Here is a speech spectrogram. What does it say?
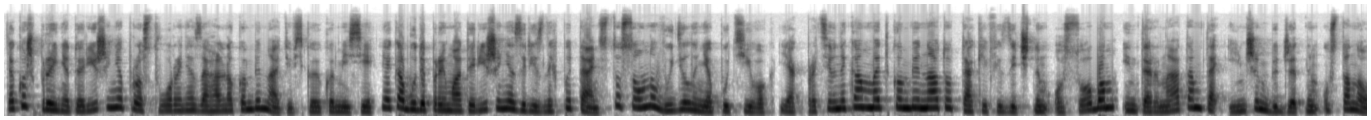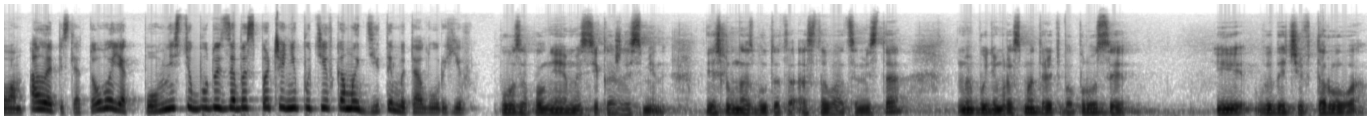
Також прийнято рішення про створення загальнокомбінатівської комісії, яка буде приймати рішення з різних питань стосовно виділення путівок як працівникам медкомбінату, так і фізичним особам, інтернатам та іншим бюджетним установам. Але після того, як повністю будуть забезпечені путівками діти металургів. По заполняемости каждой смены. Если у нас будут это оставаться места, мы будем рассматривать вопросы и выдачи второго,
